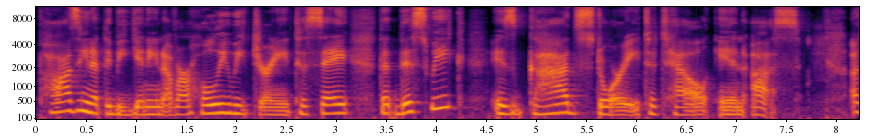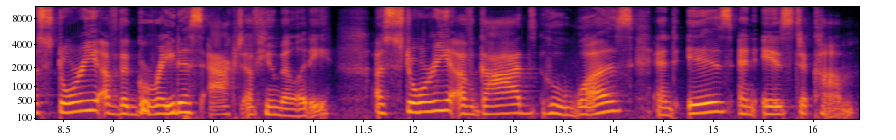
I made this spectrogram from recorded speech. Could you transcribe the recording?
Pausing at the beginning of our Holy Week journey to say that this week is God's story to tell in us. A story of the greatest act of humility, a story of God who was and is and is to come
